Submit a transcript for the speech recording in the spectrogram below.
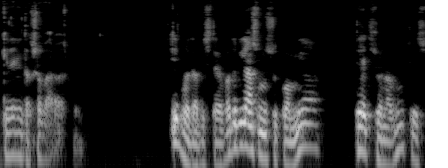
και δεν ήταν σοβαρό, ας πούμε; Τίποτα πιστεύω. Δεν πήγαν στο νοσοκομείο. τέτοιο να πούμε. ξέρεις.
